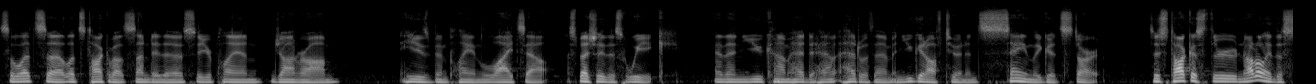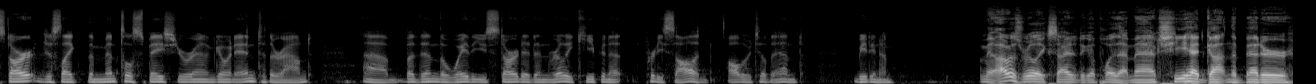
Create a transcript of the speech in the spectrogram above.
So let's uh, let's talk about Sunday though. So you're playing Jon Rahm. He's been playing lights out, especially this week. And then you come head to head with him, and you get off to an insanely good start. So just talk us through not only the start, just like the mental space you were in going into the round, um, but then the way that you started and really keeping it pretty solid all the way till the end, beating him. I mean, I was really excited to go play that match. He had gotten the better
